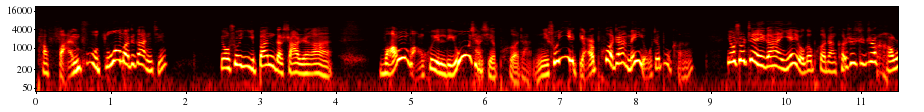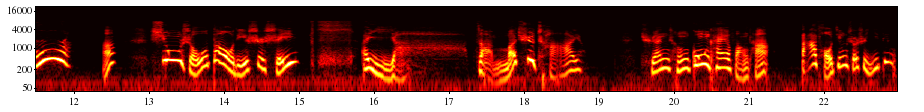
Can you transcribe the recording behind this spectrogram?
他反复琢磨这个案情。要说一般的杀人案，往往会留下些破绽，你说一点破绽没有，这不可能。要说这个案也有个破绽，可是是只猴啊啊！凶手到底是谁？哎呀，怎么去查呀？全城公开访查，打草惊蛇是一定的。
